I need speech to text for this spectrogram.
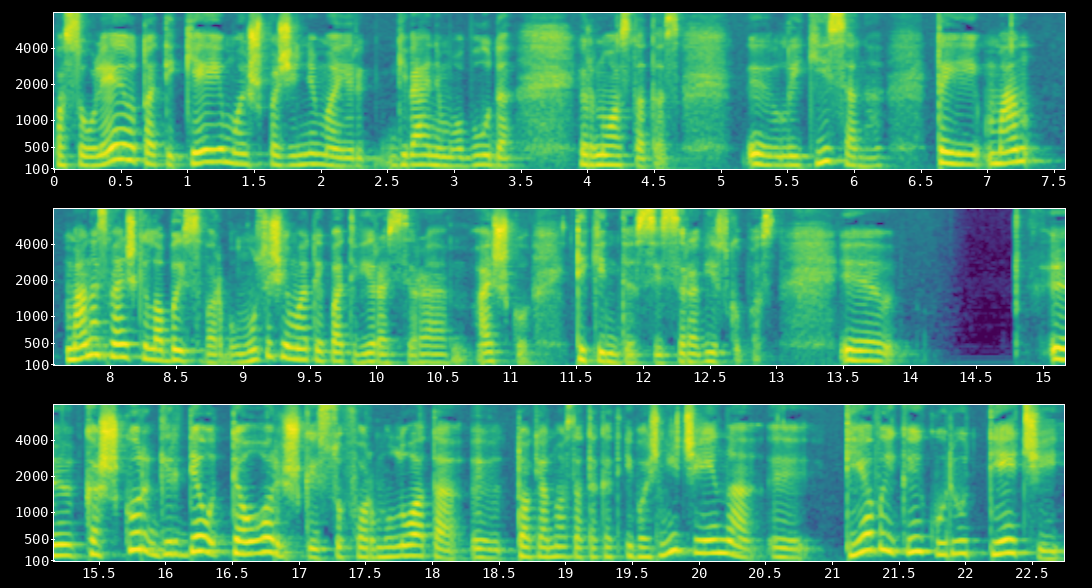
pasaulėjų tą tikėjimo išpažinimą ir gyvenimo būdą ir nuostatas, laikyseną. Tai man Man asmeniškai labai svarbu. Mūsų šeimoje taip pat vyras yra, aišku, tikintis, jis yra vyskupas. Kažkur girdėjau teoriškai suformuoluotą tokią nuostatą, kad į bažnyčią eina tie vaikai, kurių tėčiai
